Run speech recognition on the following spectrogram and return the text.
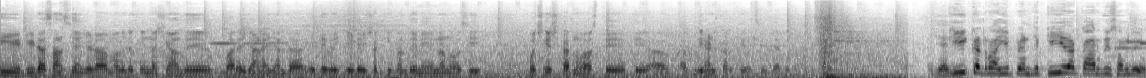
ਕਿ ਡੀਡਾ ਸਾਂਸੀਆਂ ਜਿਹੜਾ ਮਤਲਬ ਕਿ ਨਸ਼ਿਆਂ ਦੇ ਬਾਰੇ ਜਾਣਿਆ ਜਾਂਦਾ ਇਹਦੇ ਵਿੱਚ ਜਿਹੜੇ ਸ਼ੱਕੀ ਬੰਦੇ ਨੇ ਇਹਨਾਂ ਨੂੰ ਅਸੀਂ ਪੁੱਛਗਿੱਛ ਕਰਨ ਵਾਸਤੇ ਤੇ ਐਪਰੀਹੈਂਡ ਕਰਕੇ ਅਸੀਂ ਲੈ ਕੇ ਜਾਵਾਂਗੇ ਕੀ ਘਟਨਾ ਹੋਈ ਹੈ ਪਿੰਡ 'ਚ? ਕੀ ਇਹਦਾ ਕਾਰਨ ਤੁਸੀਂ ਸਮਝਦੇ ਹੋ?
